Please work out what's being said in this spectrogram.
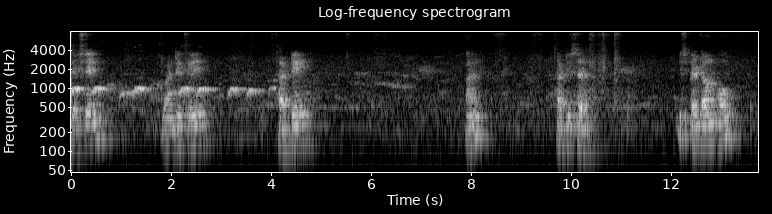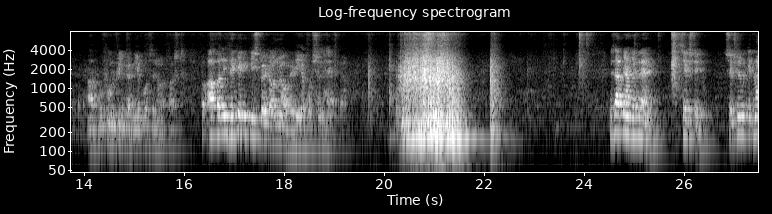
Sixteen twenty three thirty and thirty seven इस पैटर्न को आपको फुलफिल करनी है क्वेश्चन नंबर फर्स्ट तो आप पहले देखिए कि किस पैटर्न में ऑलरेडी यह क्वेश्चन है आपका जैसे आप यहाँ देख रहे हैं सिक्सटीन सिक्सटीन में कितना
